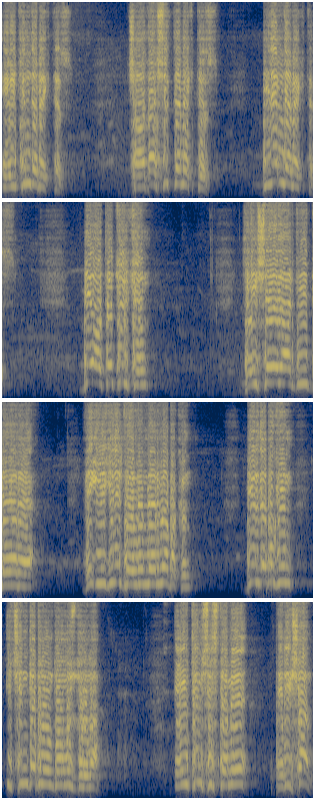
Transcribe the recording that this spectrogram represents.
eğitim demektir. Çağdaşlık demektir. Bilim demektir. Bir Atatürk'ün gençlere verdiği değere ve ilgili devrimlerine bakın. Bir de bugün içinde bulunduğumuz duruma. Eğitim sistemi perişan.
